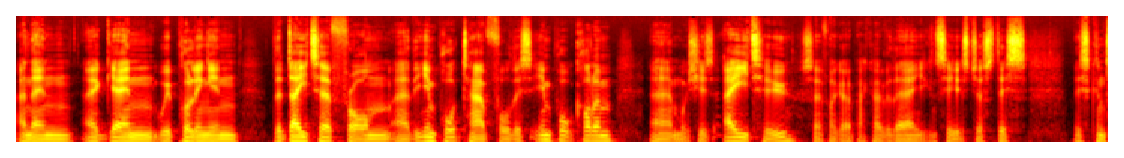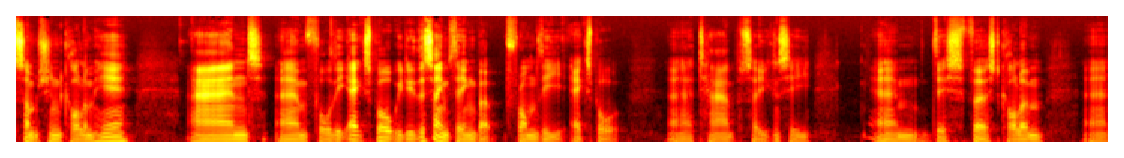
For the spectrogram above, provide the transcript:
And then again, we're pulling in the data from uh, the import tab for this import column, um, which is A2. So if I go back over there, you can see it's just this, this consumption column here. And um, for the export, we do the same thing, but from the export uh, tab. So you can see um, this first column uh,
